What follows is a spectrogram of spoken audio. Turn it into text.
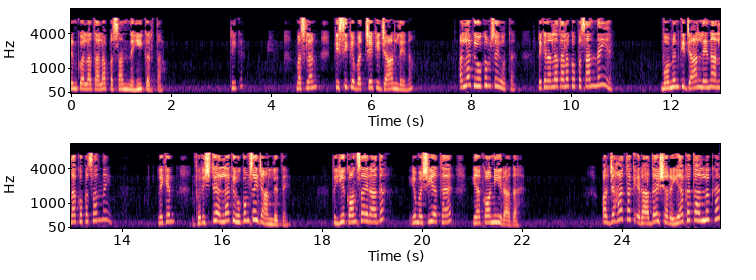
جن کو اللہ تعالیٰ پسند نہیں کرتا ٹھیک ہے مثلاً کسی کے بچے کی جان لینا اللہ کے حکم سے ہی ہوتا ہے لیکن اللہ تعالیٰ کو پسند نہیں ہے مومن کی جان لینا اللہ کو پسند نہیں لیکن فرشتے اللہ کے حکم سے ہی جان لیتے ہیں تو یہ کون سا ارادہ یہ مشیت ہے یا کون ارادہ ہے اور جہاں تک ارادہ شرعیہ کا تعلق ہے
